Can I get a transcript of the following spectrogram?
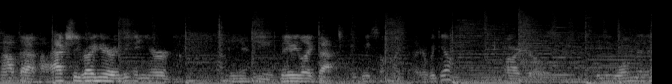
not that high. Actually, right here in, in your in your jeans. Maybe like that. Maybe something like that. There we go. All right, girls. Give me one minute.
